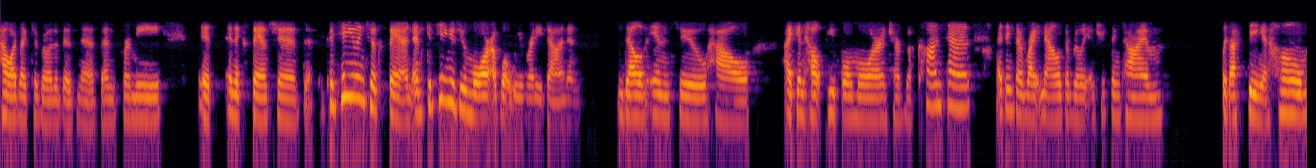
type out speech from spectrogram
how I'd like to grow the business. And for me, it's an expansion, continuing to expand and continue to do more of what we've already done and delve into how I can help people more in terms of content. I think that right now is a really interesting time with us being at home.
